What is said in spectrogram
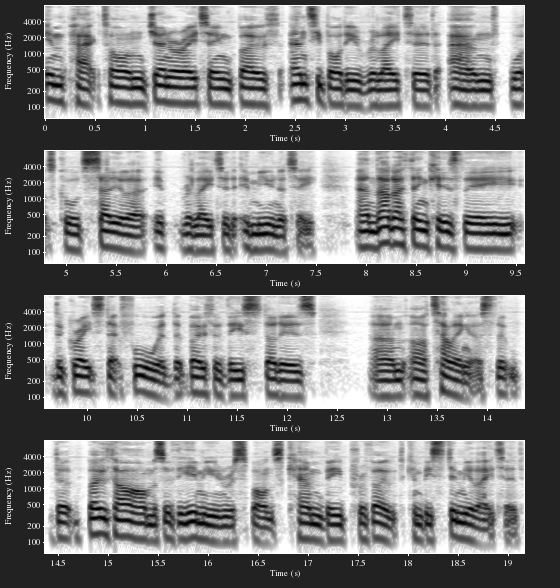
impact on generating both antibody related and what's called cellular related immunity. And that I think is the, the great step forward that both of these studies um, are telling us that, that both arms of the immune response can be provoked, can be stimulated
